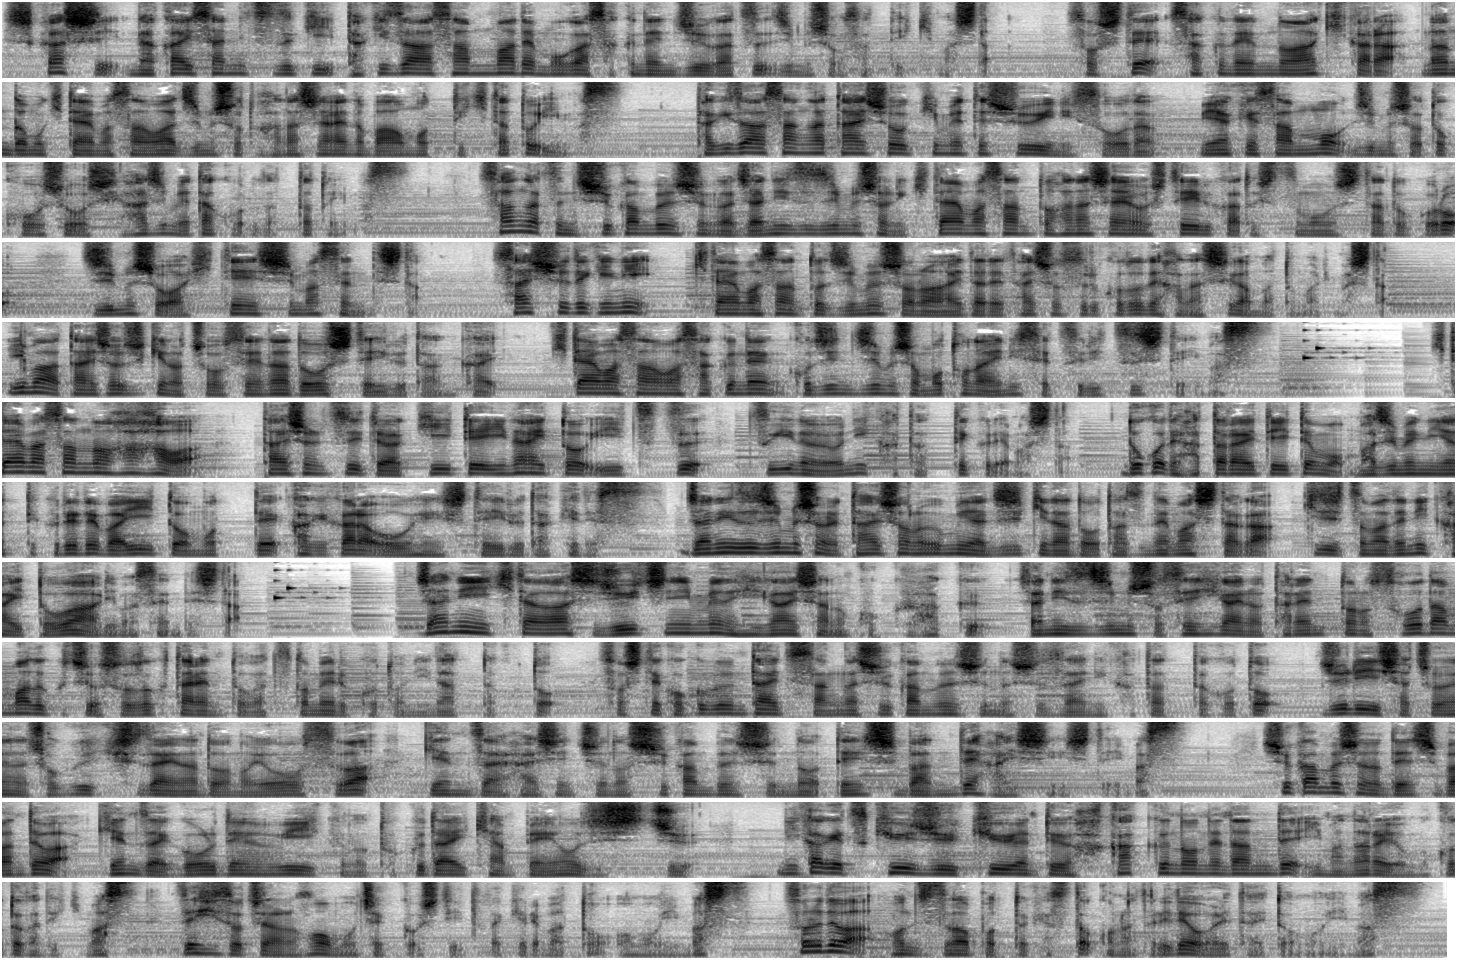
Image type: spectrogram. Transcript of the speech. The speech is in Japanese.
しかし、中井さんに続き、滝沢さんまでもが昨年10月事務所を去っていきました。そして、昨年の秋から何度も北山さんは事務所と話し合いの場を持ってきたといいます。滝沢さんが対象を決めて周囲に相談、三宅さんも事務所と交渉し始めた頃だったといいます。3月に週刊文春がジャニーズ事務所に北山さんと話し合いをしているかと質問したところ、事務所は否定しませんでした。最終的に北山さんと事務所の間で対処することで話がまとまりました。今は対処時期の調整などをしている段階。北山さんは昨年個人事務所も都内に設立しています。北山さんの母は対処については聞いていないと言いつつ、次のように語ってくれました。どこで働いていても真面目にやってくれればいいと思って陰から応援しているだけです。ジャニーズ事務所に対処の有無や時期などを尋ねましたが、期日までに回答はありませんでした。ジャニー喜多川氏11人目の被害者の告白、ジャニーズ事務所性被害のタレントの相談窓口を所属タレントが務めることになったこと、そして国分太一さんが週刊文春の取材に語ったこと、ジュリー社長への直撃取材などの様子は、現在配信中の週刊文春の電子版で配信しています。週刊文春の電子版では、現在ゴールデンウィークの特大キャンペーンを実施中。2ヶ月99円という破格の値段で今なら読むことができます。ぜひそちらの方もチェックをしていただければと思います。それでは本日のポッドキャストこの辺りで終わりたいと思います。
